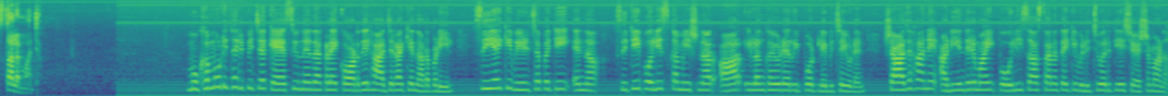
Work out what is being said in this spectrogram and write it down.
സ്ഥലം മാറ്റം. മുഖംമൂടി ധരിപ്പിച്ച് കെ എസ് യു നേതാക്കളെ കോടതിയിൽ ഹാജരാക്കിയ നടപടിയിൽ സി ഐക്ക് വീഴ്ചപ്പറ്റി എന്ന സിറ്റി പോലീസ് കമ്മീഷണർ ആർ ഇളങ്കയുടെ റിപ്പോർട്ട് ലഭിച്ചയുടൻ ഷാജഹാനെ അടിയന്തരമായി പോലീസ് ആസ്ഥാനത്തേക്ക് വിളിച്ചു വരുത്തിയ ശേഷമാണ്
